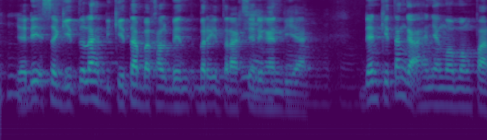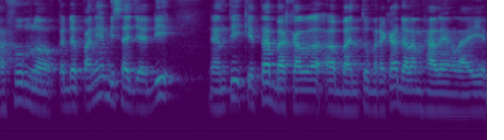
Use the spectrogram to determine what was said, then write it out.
Jadi segitulah di- kita bakal berinteraksi Iya, dengan betul, dia. betul. Dan kita nggak hanya ngomong parfum loh. Ke depannya bisa jadi nanti kita bakal eh, bantu mereka dalam hal yang lain.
